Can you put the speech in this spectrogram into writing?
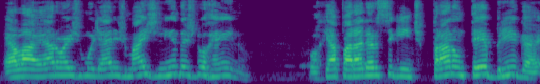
ela eram as mulheres mais lindas do reino. Porque a parada era o seguinte, para não ter briga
